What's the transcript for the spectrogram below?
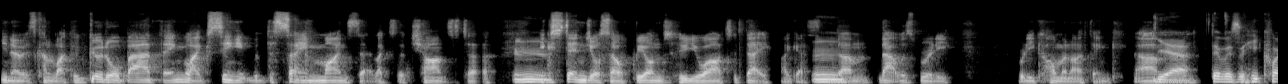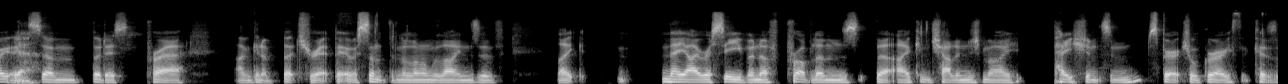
you know it's kind of like a good or bad thing, like seeing it with the same mindset, like it's a chance to Mm. extend yourself beyond who you are today. I guess, Mm. and um, that was really really common. I think. Um, yeah, there was a, he quoted yeah. some Buddhist prayer, I'm going to butcher it, but it was something along the lines of like, may I receive enough problems that I can challenge my patience and spiritual growth? Because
